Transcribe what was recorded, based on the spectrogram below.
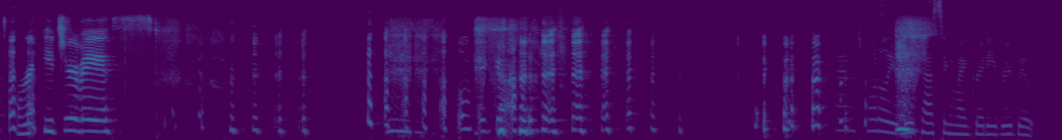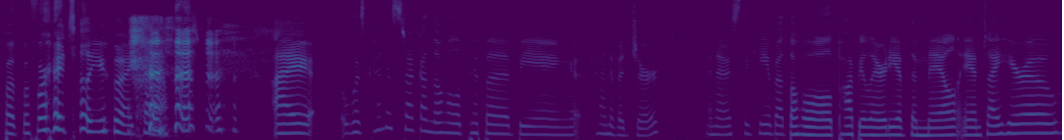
Ricky Gervais. oh my god. I'm totally recasting my gritty reboot. But before I tell you who I cast, I was kind of stuck on the whole Pippa being kind of a jerk, and I was thinking about the whole popularity of the male anti-hero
